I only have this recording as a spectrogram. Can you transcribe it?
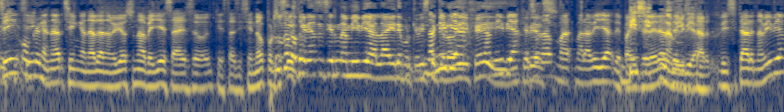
sí, sin ganar, sin ganar la Namibia, es una belleza eso que estás diciendo. Por Tú solo querías decir Namibia al aire porque viste que lo dije. Namibia es una maravilla de país, de visitar, visitar Namibia.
